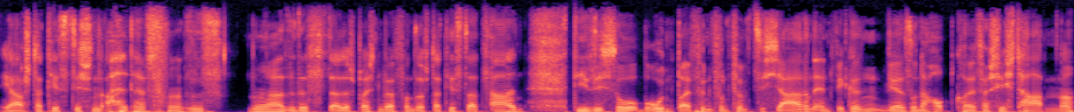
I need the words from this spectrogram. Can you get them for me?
ja, statistischen Alter, das ist also das, da sprechen wir von so Statista-Zahlen, die sich so rund bei 55 Jahren entwickeln, wir so eine Hauptkäuferschicht haben. Ne?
